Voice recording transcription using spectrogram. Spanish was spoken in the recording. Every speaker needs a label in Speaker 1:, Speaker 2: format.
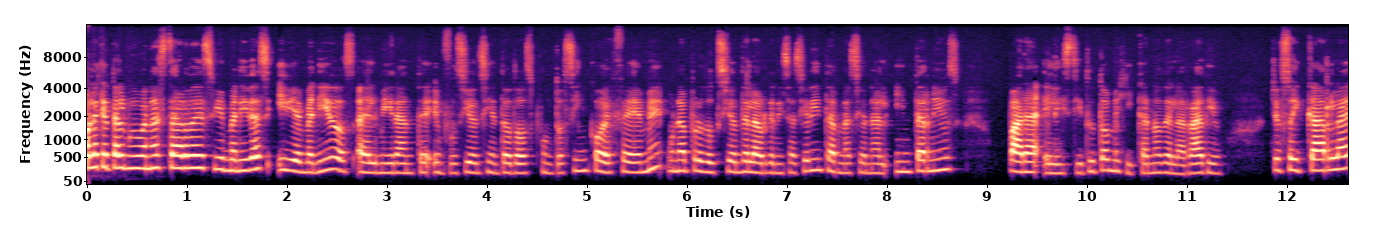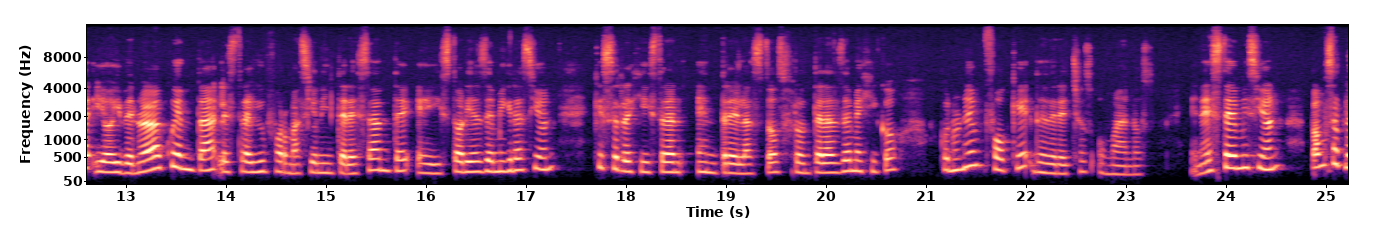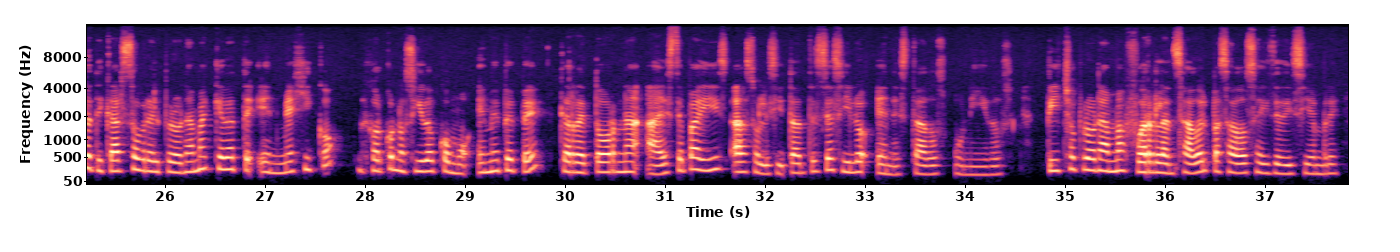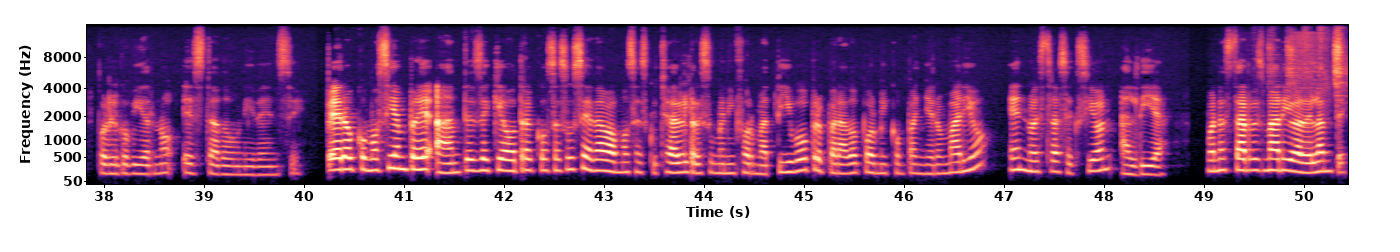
Speaker 1: Hola, ¿qué tal? Muy buenas tardes, bienvenidas y bienvenidos a El Migrante en Fusión 102.5 FM, una producción de la Organización Internacional Internews para el Instituto Mexicano de la Radio. Yo soy Carla y hoy de nueva cuenta les traigo información interesante e historias de migración que se registran entre las dos fronteras de México con un enfoque de derechos humanos. En esta emisión vamos a platicar sobre el programa Quédate en México mejor conocido como MPP, que retorna a este país a solicitantes de asilo en Estados Unidos. Dicho programa fue relanzado el pasado 6 de diciembre por el gobierno estadounidense. Pero como siempre, antes de que otra cosa suceda, vamos a escuchar el resumen informativo preparado por mi compañero Mario en nuestra sección Al día. Buenas tardes Mario, adelante.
